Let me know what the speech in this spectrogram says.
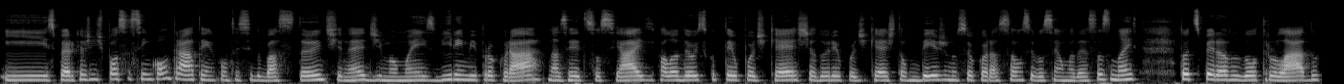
e espero que a gente possa se encontrar. Tem acontecido bastante, né, de mamães virem me procurar nas redes sociais e falando: Eu escutei o podcast, adorei o podcast, então um beijo no seu coração se você é uma dessas mães. Tô te esperando do outro lado,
